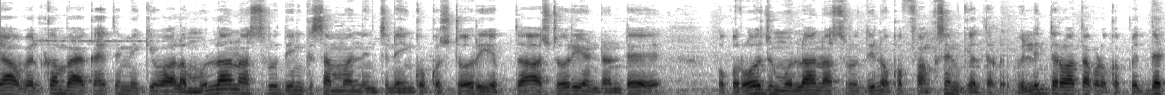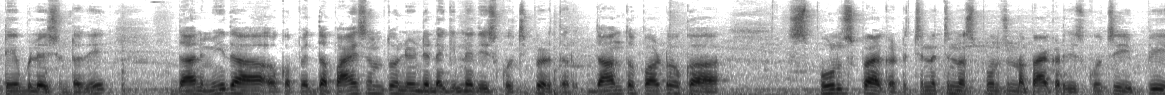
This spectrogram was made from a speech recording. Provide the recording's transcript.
యా వెల్కమ్ బ్యాక్. అయితే మీకు ఇవాళ ముల్లా నస్రుద్దీన్కి సంబంధించిన ఇంకొక స్టోరీ చెప్తా. ఆ స్టోరీ ఏంటంటే ఒక రోజు ముల్లా నస్రుద్దీన్ ఒక ఫంక్షన్కి వెళ్తాడు. వెళ్ళిన తర్వాత అక్కడ ఒక పెద్ద టేబుల్ వేసి ఉంటుంది. దాని మీద ఒక పెద్ద పాయసంతో నిండిన గిన్నె తీసుకొచ్చి పెడతారు. దాంతోపాటు ఒక స్పూన్స్ ప్యాకెట్ చిన్న చిన్న స్పూన్స్ ఉన్న ప్యాకెట్ తీసుకొచ్చి ఇప్పి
